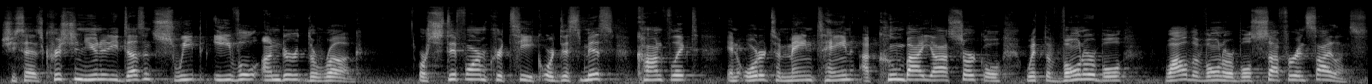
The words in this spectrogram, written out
She says Christian unity doesn't sweep evil under the rug or stiff arm critique or dismiss conflict in order to maintain a kumbaya circle with the vulnerable while the vulnerable suffer in silence.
